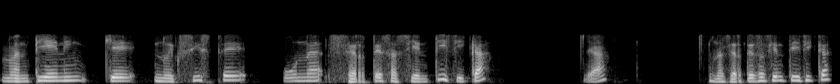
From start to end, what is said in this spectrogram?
Mantienen que no existe una certeza científica, ¿ya? Una certeza científica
